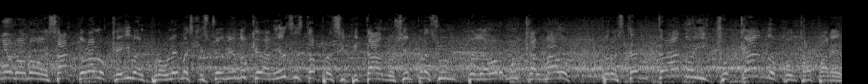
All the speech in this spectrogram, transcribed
no. No, no, exacto. Era lo que iba. El problema es que estoy viendo que Daniel se está precipitando. Siempre es un peleador muy calmado, pero está entrando y chocando contra pared.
